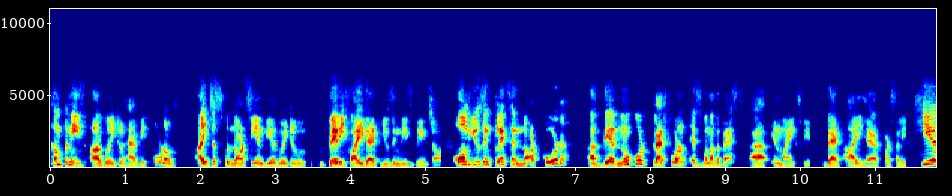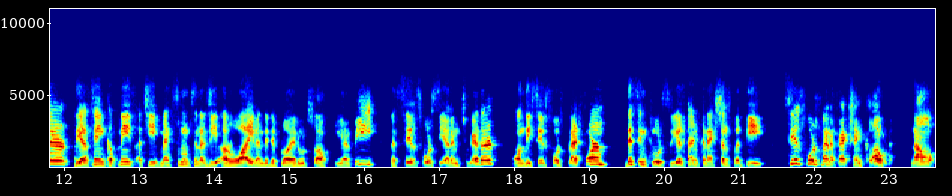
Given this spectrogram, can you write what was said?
companies are going to have the portals. I just could not see, and we are going to verify that using these screenshots. All using clicks and not code. Uh, their no-code platform is one of the best uh, in my experience that I have personally. Here, they are saying companies achieve maximum synergy ROI when they deploy Rootstock ERP with Salesforce CRM together on the Salesforce platform. This includes real-time connections with the Salesforce Manufacturing Cloud. Now,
